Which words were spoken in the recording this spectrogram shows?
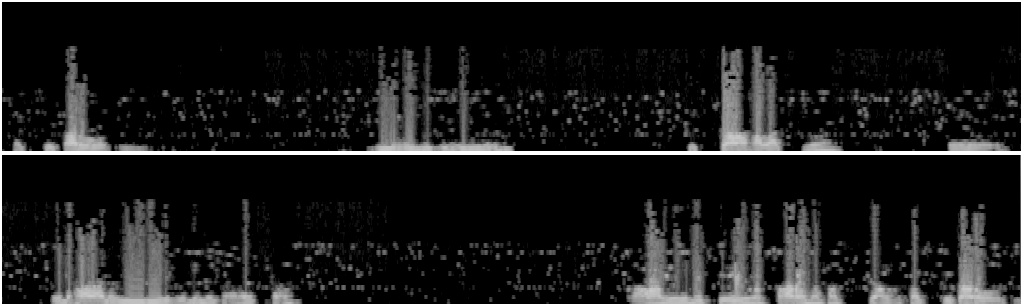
සත්‍ය කරෝති මේ විදිහේ උත්සාහවත්ව ඒ ප්‍රධාන වීර්යය යෙදෙන තරස්සා කායේන තේව පරම සත්‍යං සත්‍ය කරෝති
